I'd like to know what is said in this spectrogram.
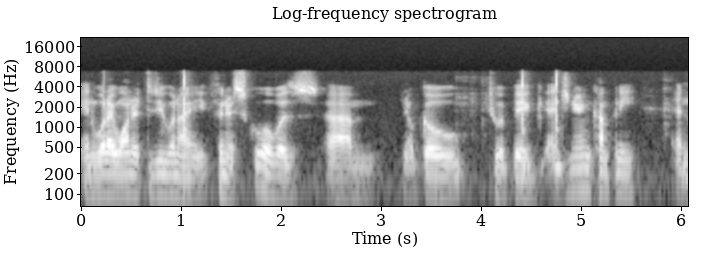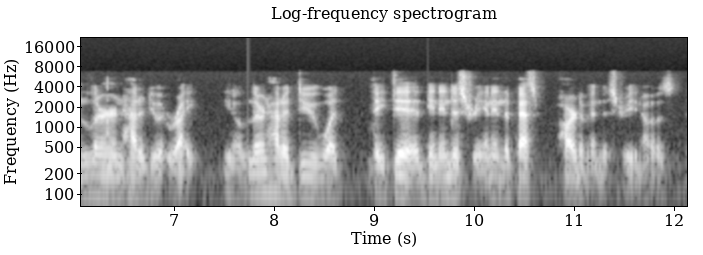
And what I wanted to do when I finished school was, um, you know, go to a big engineering company and learn how to do it right. You know, learn how to do what they did in industry and in the best part of industry. You know, it was r-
